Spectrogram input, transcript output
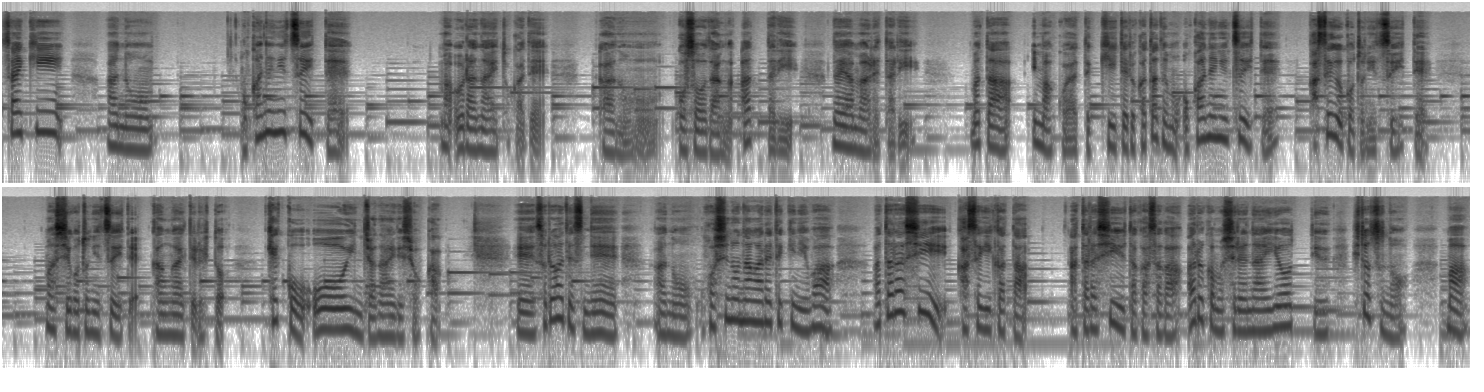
最近あのお金について、まあ、占いとかであのご相談があったり悩まれたりまた今こうやって聞いてる方でもお金について稼ぐことについて、まあ、仕事について考えてる人結構多いんじゃないでしょうか。えー、それはですねあの星の流れ的には新しい稼ぎ方新しい豊かさがあるかもしれないよっていう一つのま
